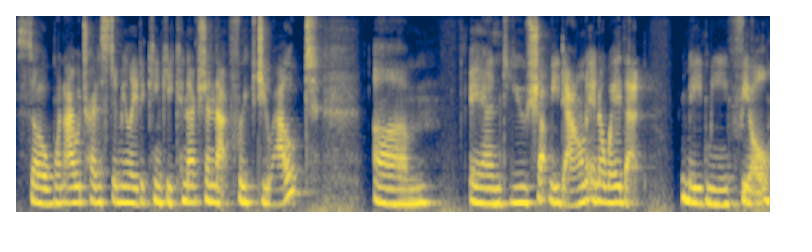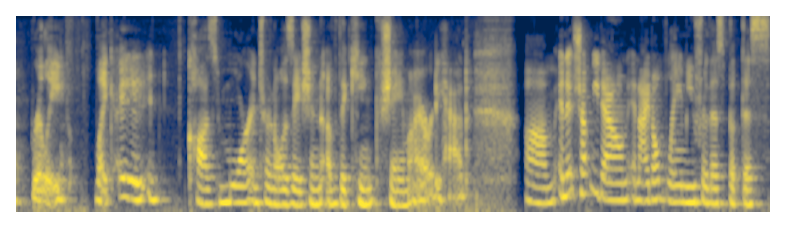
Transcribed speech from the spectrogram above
So when I would try to stimulate a kinky connection, that freaked you out. Um, and you shut me down in a way that made me feel really like it, it caused more internalization of the kink shame I already had. Um, and it shut me down, and I don't blame you for this, but this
